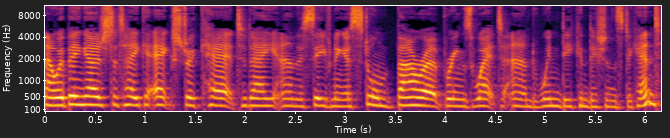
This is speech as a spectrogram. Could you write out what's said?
Now, we're being urged to take extra care today and this evening as Storm Barra brings wet and windy conditions to Kent.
